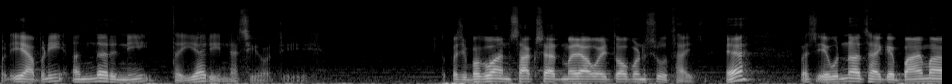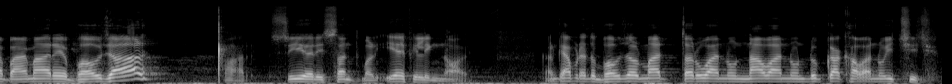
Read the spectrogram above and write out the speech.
પણ એ આપણી અંદરની તૈયારી નથી હોતી. તો પછી ભગવાન સાક્ષાત મળ્યા હોય તો પણ શું થાય છે? હે? પછી એવું ન થાય કે પાયમા પાયમા રે ભવજાળ, પાર શ્રી સંત મળી. એ ફિલિંગ ન આવે કારણ કે આપણે તો ભવજળમાં જ તરવાનું, નાવાનું, ડૂબકા ખાવાનું ઈચ્છી છે.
